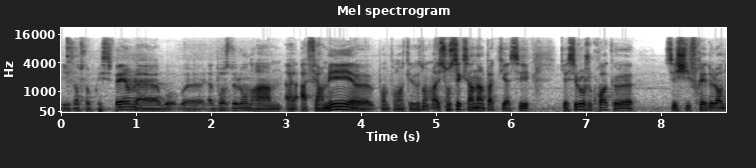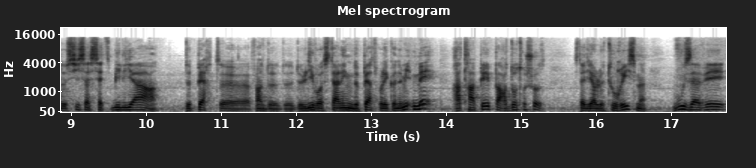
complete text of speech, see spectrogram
des, entreprises ferment, la, la, bourse de Londres a, fermé pendant quelques temps. On sait que c'est un impact qui est, assez, qui est assez lourd. Je crois que c'est chiffré de l'ordre de 6 à 7 milliards de pertes, enfin de, de livres sterling de pertes pour l'économie, mais rattrapé par d'autres choses, c'est-à-dire le tourisme. Vous avez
